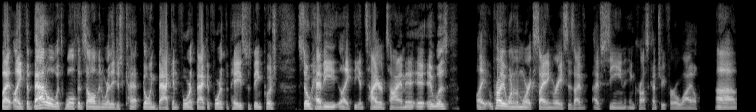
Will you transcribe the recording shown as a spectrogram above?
But like the battle with Wolfe and Solomon, where they just kept going back and forth, back and forth. The pace was being pushed so heavy like the entire time. It, it, it was like probably one of the more exciting races I've I've seen in cross country for a while. Uh,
